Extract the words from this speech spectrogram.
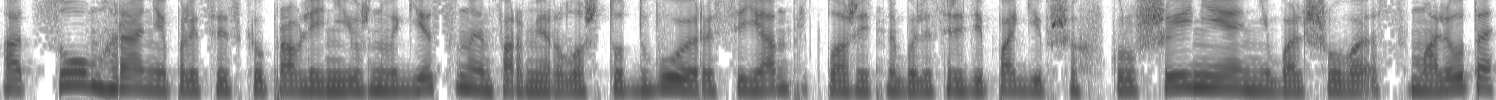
отцом. Ранее полицейское управление Южного Гессена информировало, что двое россиян предположительно были среди погибших в крушении небольшого самолета.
